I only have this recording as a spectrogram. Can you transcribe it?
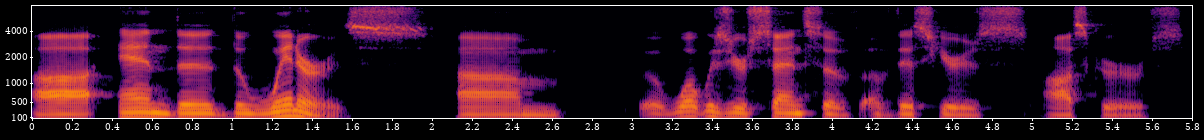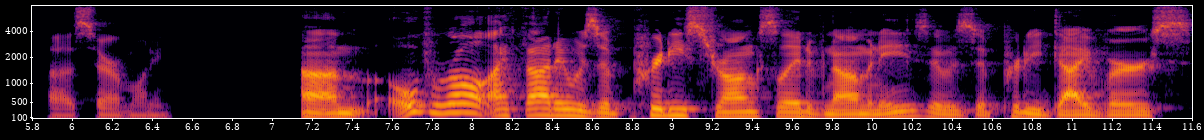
Uh, and the the winners. Um, what was your sense of of this year's Oscars uh, ceremony? Um, overall, I thought it was a pretty strong slate of nominees. It was a pretty diverse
